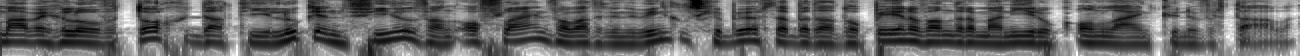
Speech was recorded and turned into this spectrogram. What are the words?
Maar we geloven toch dat die look en feel van offline, van wat er in de winkels gebeurt, dat we dat op een of andere manier ook online kunnen vertalen.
